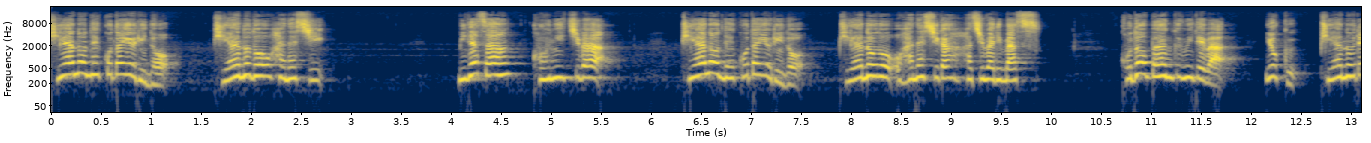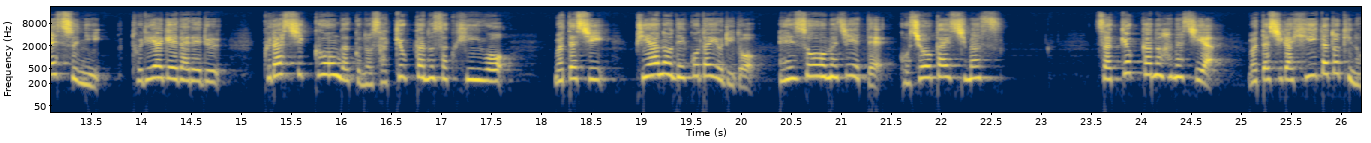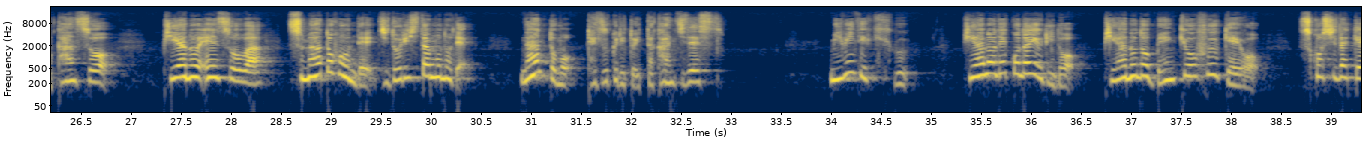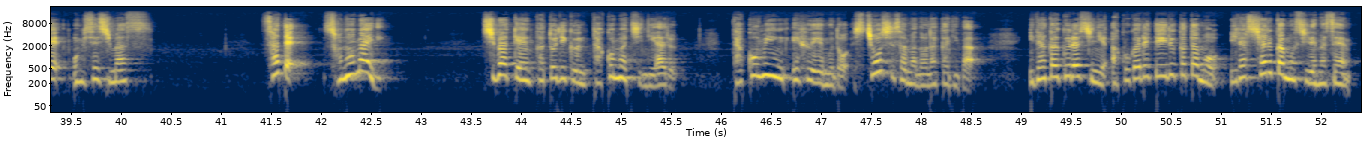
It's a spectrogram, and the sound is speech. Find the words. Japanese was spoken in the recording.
ピアノ猫だよりのピアノのお話。皆さんこんにちは。ピアノ猫だよりのピアノのお話が始まります。この番組ではよくピアノレッスンに取り上げられるクラシック音楽の作曲家の作品を私ピアノ猫だよりの演奏を交えてご紹介します。作曲家の話や私が弾いた時の感想ピアノ演奏はスマートフォンで自撮りしたもので何とも手作りといった感じです。耳で聞くピアノ猫だよりのピアノの勉強風景を少しだけお見せします。さてその前に千葉県香取郡多古町にあるタコミン FM の視聴者様の中には田舎暮らしに憧れている方もいらっしゃるかもしれません。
